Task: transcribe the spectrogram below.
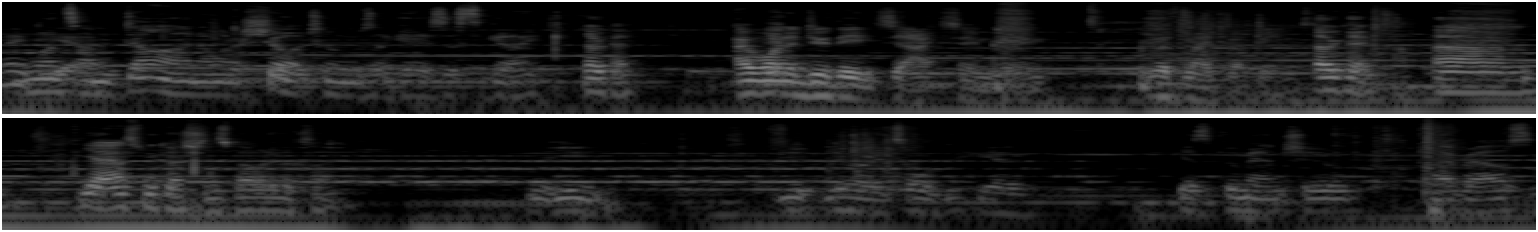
Good once idea. I'm done, I want to show it to him. He's like, "Hey, is this the guy?" Okay. I want to do the exact same thing with my toe beans. Okay. Um, yeah, ask me questions about what he looks like. You, you, you, you already told me he, had, he has a Fu Manchu eyebrows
